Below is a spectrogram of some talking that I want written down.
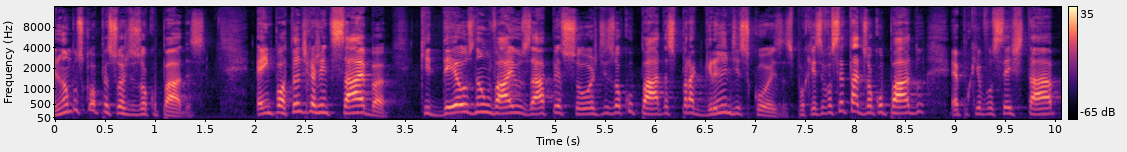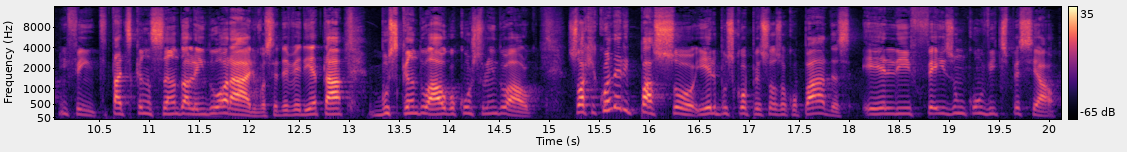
Ele não buscou pessoas desocupadas. É importante que a gente saiba que Deus não vai usar pessoas desocupadas para grandes coisas. Porque se você está desocupado, é porque você está, enfim, está descansando além do horário. Você deveria estar tá buscando algo, construindo algo. Só que quando ele passou e ele buscou pessoas ocupadas, ele fez um convite especial.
